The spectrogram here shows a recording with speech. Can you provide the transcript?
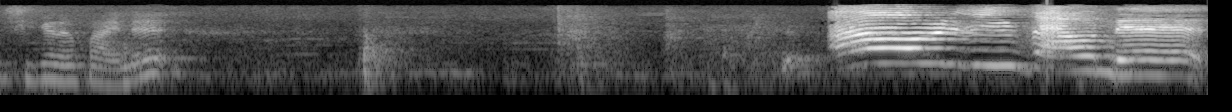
Is she going to find it? Oh, she found it!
